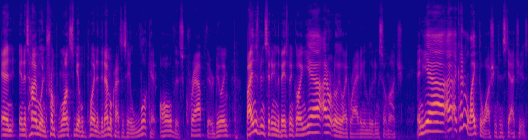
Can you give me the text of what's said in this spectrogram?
And in a time when Trump wants to be able to point at the Democrats and say, look at all this crap they're doing, Biden's been sitting in the basement going, yeah, I don't really like rioting and looting so much. And yeah, I, I kind of like the Washington statues.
